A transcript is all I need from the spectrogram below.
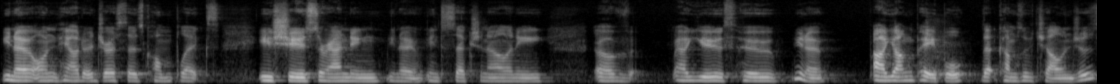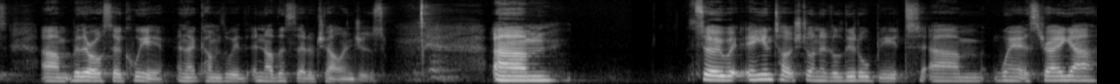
you know, on how to address those complex issues surrounding, you know, intersectionality of our youth who, you know, are young people. That comes with challenges, um, but they're also queer, and that comes with another set of challenges. Um, so Ian touched on it a little bit, um, where Australia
